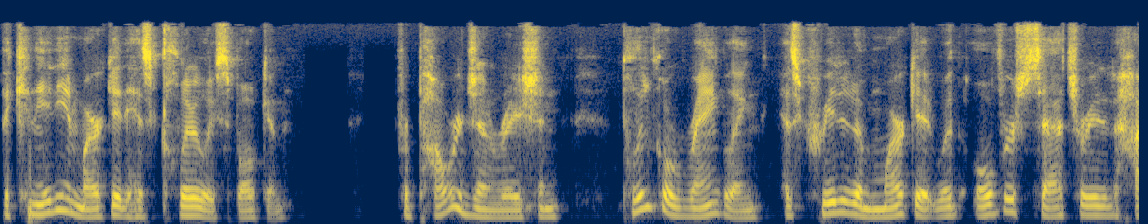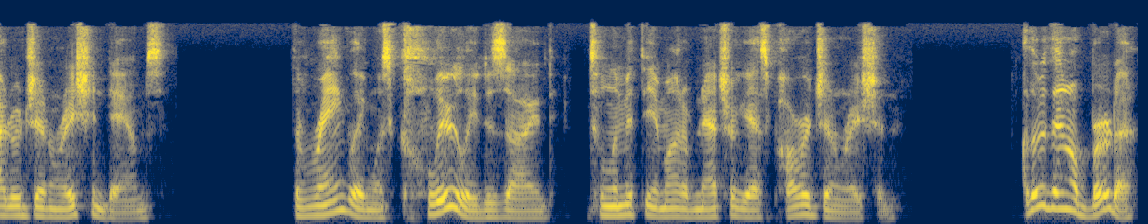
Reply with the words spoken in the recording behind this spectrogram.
the Canadian market has clearly spoken. For power generation, political wrangling has created a market with oversaturated hydrogeneration dams. The wrangling was clearly designed to limit the amount of natural gas power generation. Other than Alberta,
